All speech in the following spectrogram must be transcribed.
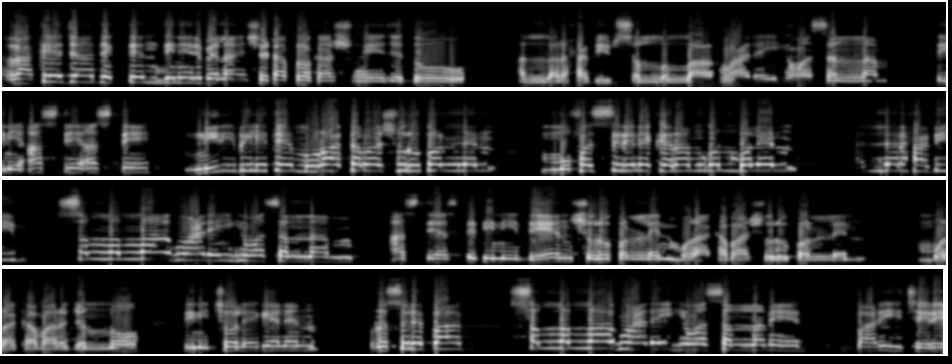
রাতে যা দেখতেন দিনের বেলায় সেটা প্রকাশ হয়ে যেত। আল্লাহর হাবিব আলাইহি তিনি আস্তে আস্তে নিরিবিলিতে মোরাকাবা শুরু করলেন। মুফাসসিরিনে কেরামগণ বলেন, আল্লাহর হাবিব সাল্লাল্লাহু আলাইহি ওয়াসাল্লাম আস্তে আস্তে তিনি দেন শুরু করলেন, মোরাকাবা শুরু করলেন। মোরাকাবার জন্য তিনি চলে গেলেন। রসুলে পাক সাল্লাল্লাহু বাড়ি ছেড়ে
